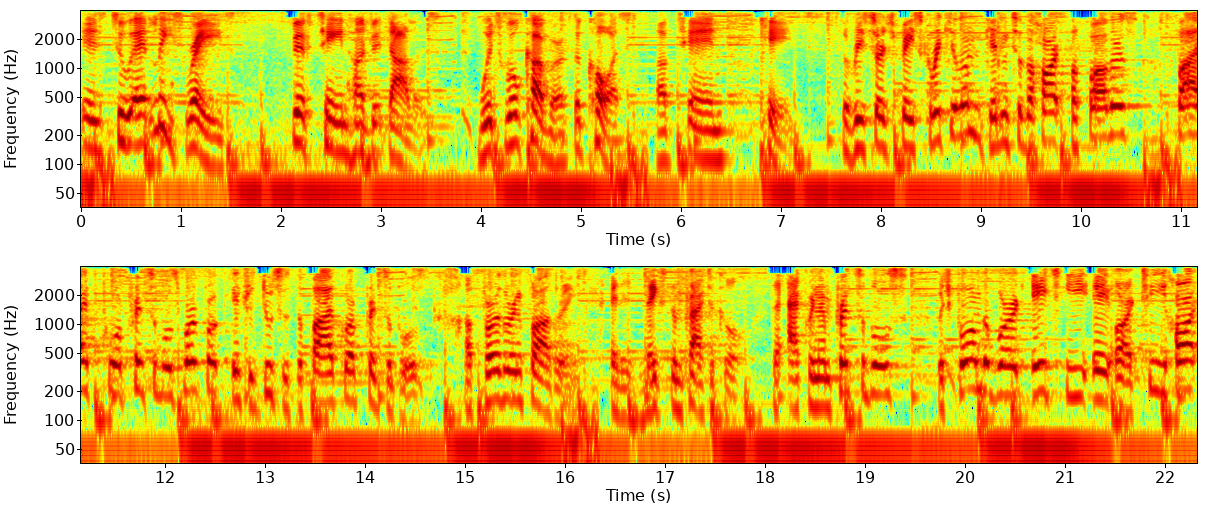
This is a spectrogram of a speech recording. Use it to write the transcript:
is to at least raise $1,500, which will cover the cost of 10 The research-based curriculum, Getting to the Heart of Fathers, Five Core Principles Workbook introduces the five core principles of furthering fathering, and it makes them practical. The acronym principles, which form the word H-E-A-R-T, heart,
